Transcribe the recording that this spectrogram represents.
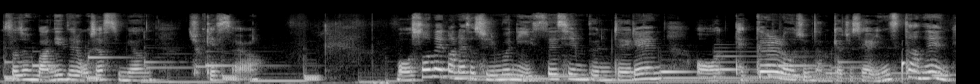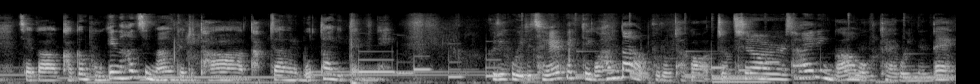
그래서 좀 많이들 오셨으면 좋겠어요. 뭐 수업에 관해서 질문이 있으신 분들은 어, 댓글로 좀 남겨주세요. 인스타는 제가 가끔 보긴 하지만 그래도 다 답장을 못하기 때문에 그리고 이제 JLPT가 한 달 앞으로 다가왔죠. 7월 4일인가 뭐 그렇게 알고 있는데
